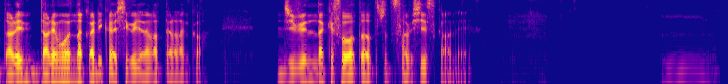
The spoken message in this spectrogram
誰、誰もなんか理解してくれなかったら、なんか、自分だけそうだったらちょっと寂しいですからね。うん。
